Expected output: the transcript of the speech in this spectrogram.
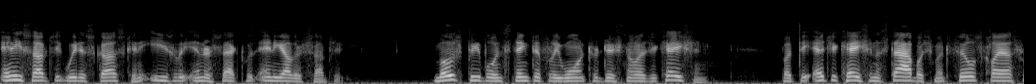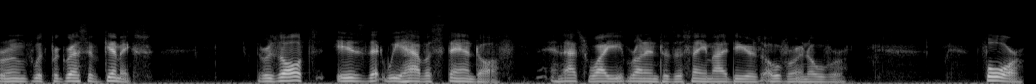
Any subject we discuss can easily intersect with any other subject. Most people instinctively want traditional education, but the education establishment fills classrooms with progressive gimmicks. The result is that we have a standoff, and that's why you run into the same ideas over and over. 4.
